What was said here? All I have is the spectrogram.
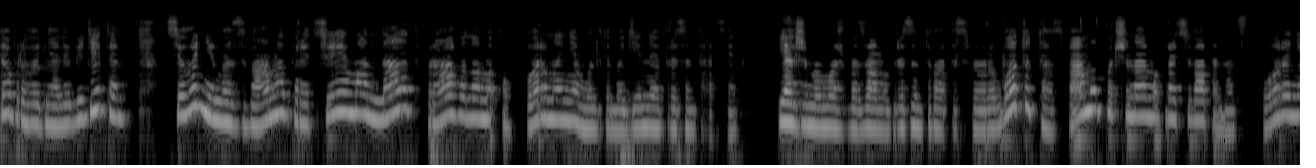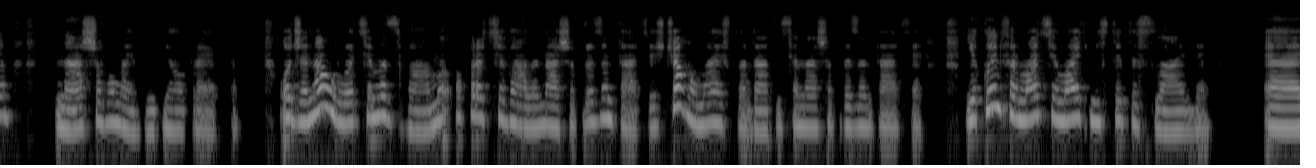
Доброго дня, любі діти! Сьогодні ми з вами працюємо над правилами оформлення мультимедійної презентації. Як же ми можемо з вами презентувати свою роботу та з вами починаємо працювати над створенням нашого майбутнього проєкту. Отже, на уроці ми з вами опрацювали нашу презентацію, з чого має складатися наша презентація, яку інформацію мають містити слайди,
